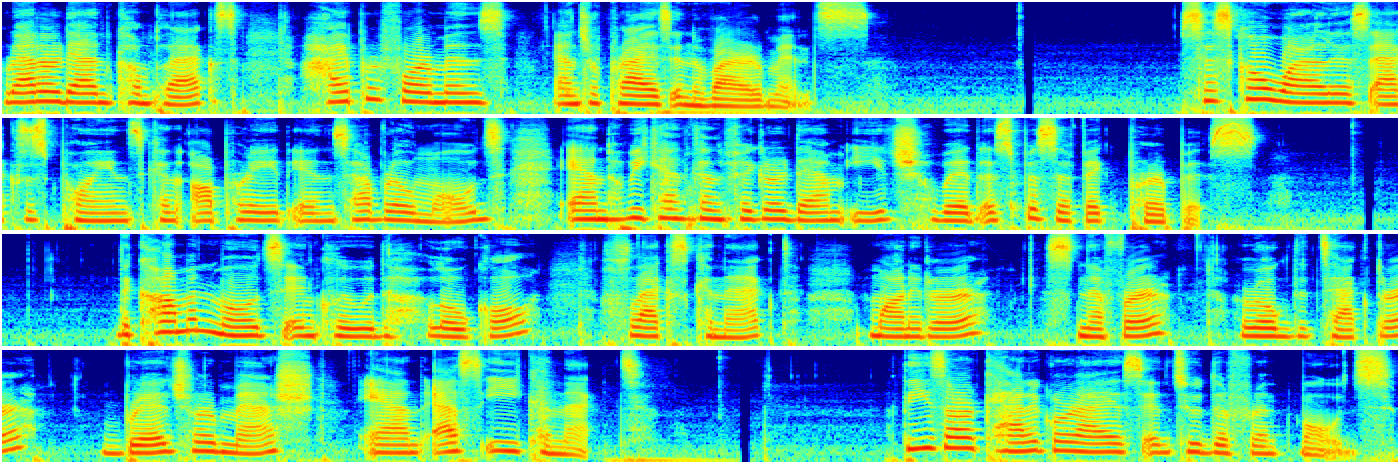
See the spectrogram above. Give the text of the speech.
rather than complex, high-performance enterprise environments. Cisco wireless access points can operate in several modes and we can configure them each with a specific purpose. The common modes include local, flex connect, monitor, sniffer, rogue detector, bridge or mesh, and SE connect. These are categorized into different modes.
